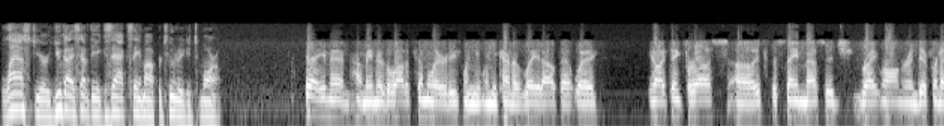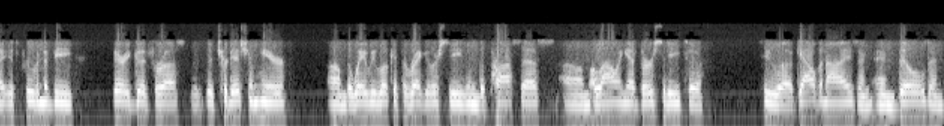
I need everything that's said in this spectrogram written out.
last year. You guys have the exact same opportunity tomorrow. Yeah, amen. I mean, there's a lot of similarities when you when you kind of lay it out that way. You know, I think for us, uh, it's the same message, right, wrong, or indifferent. It's proven to be very good for us. The, the tradition here, um, the way we look at the regular season, the process, um, allowing adversity to to uh, galvanize and, and build and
